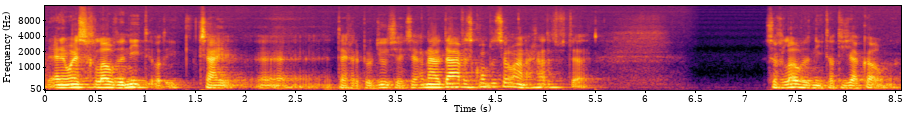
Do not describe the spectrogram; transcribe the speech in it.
de NOS geloofde niet, wat ik, zei uh, tegen de producer, ik zeg, nou Davids komt het zo aan, hij gaat het vertellen. Ze geloofden niet dat hij zou komen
